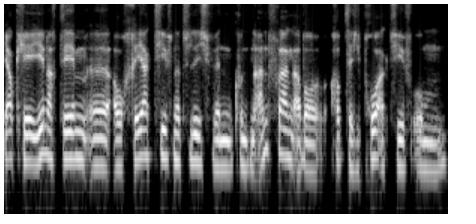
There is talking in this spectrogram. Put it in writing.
ja okay, je nachdem äh, auch reaktiv natürlich, wenn Kunden anfragen, aber hauptsächlich proaktiv, um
